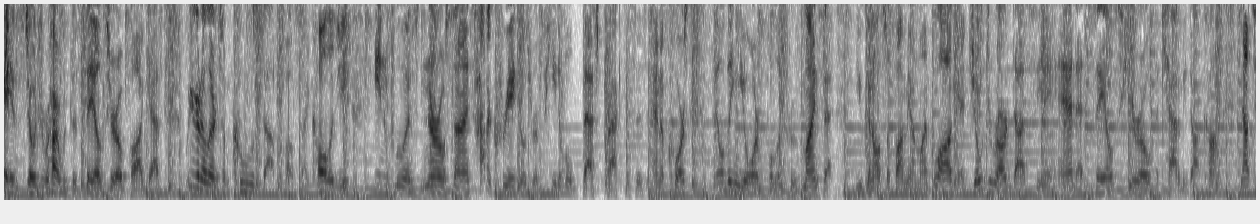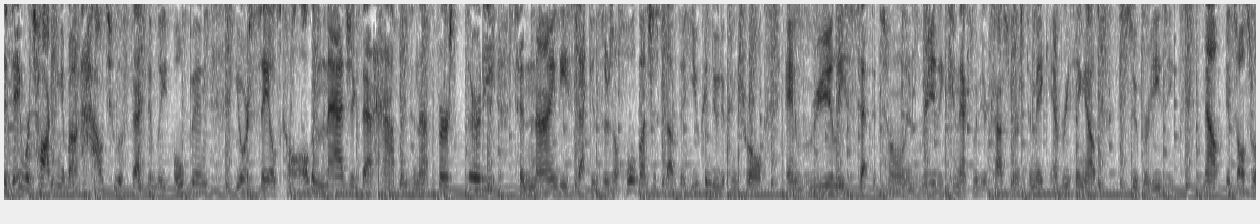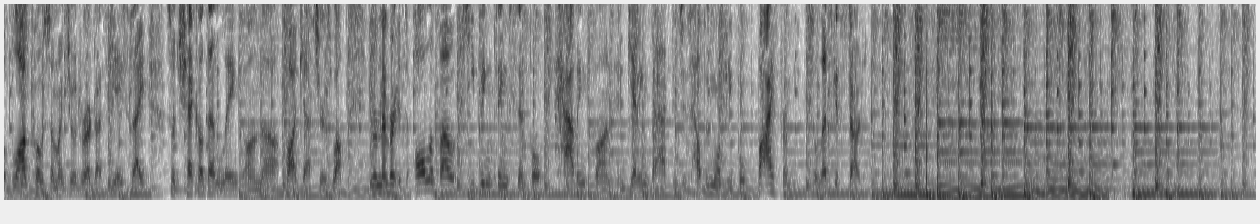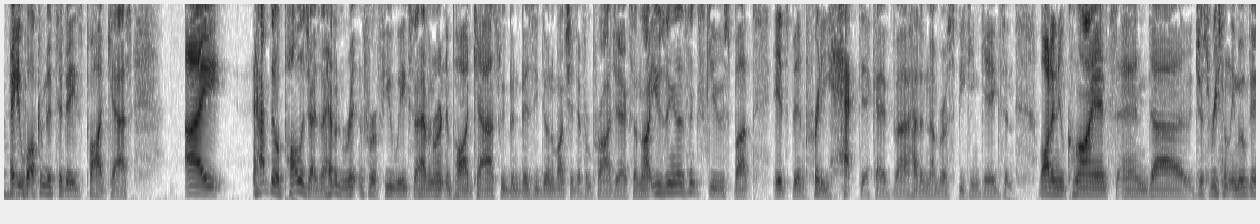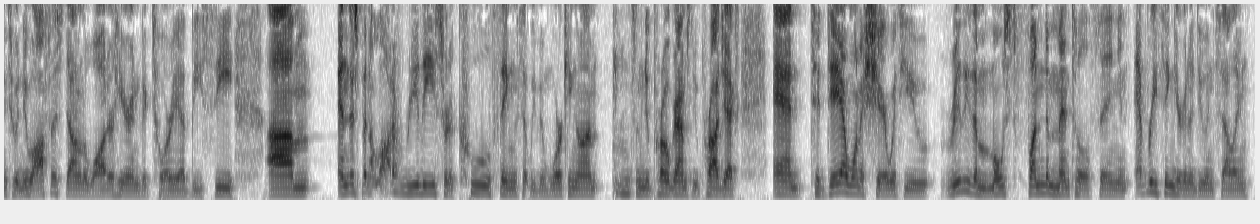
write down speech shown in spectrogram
Hey, it's Joe Girard with the Sales Hero Podcast. We're going to learn some cool stuff about psychology, influence, neuroscience, how to create those repeatable best practices, and of course, building your bulletproof mindset. You can also find me on my blog at joegirard.ca and at salesheroacademy.com. Now, today we're talking about how to effectively open your sales call, all the magic that happens in that first 30 to 90 seconds. There's a whole bunch of stuff that you can do to control and really set the tone and really connect with your customers to make everything else super super easy. Now, it's also a blog post on my joegirard.ca site, so check out that link on the podcast here as well. remember, it's all about keeping things simple, having fun, and getting back to just helping more people buy from you. So let's get started. Hey, welcome to today's podcast. I have to apologize. I haven't written for a few weeks. I haven't written a podcast. We've been busy doing a bunch of different projects. I'm not using it as an excuse, but it's been pretty hectic. I've uh, had a number of speaking gigs and a lot of new clients, and uh, just recently moved into a new office down on the water here in Victoria, BC. Um, and there's been a lot of really sort of cool things that we've been working on, some new programs, new projects. And today I want to share with you really the most fundamental thing in everything you're going to do in selling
